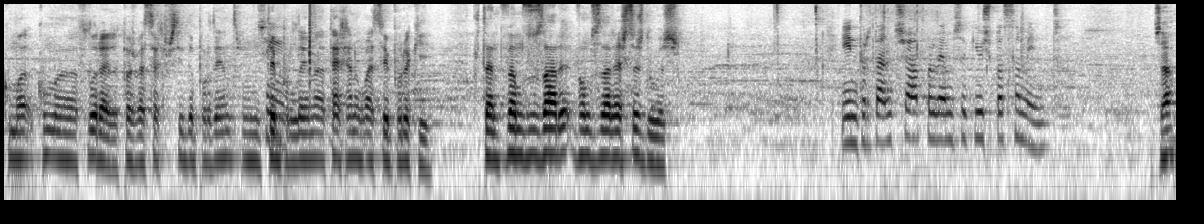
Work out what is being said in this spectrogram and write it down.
com, uma, com uma floreira, depois vai ser revestida por dentro, não Sim. tem problema, a terra não vai sair por aqui. Portanto, vamos usar, vamos usar estas duas. E entretanto já perdemos aqui o espaçamento. Já?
